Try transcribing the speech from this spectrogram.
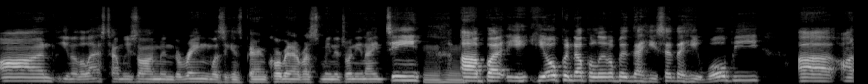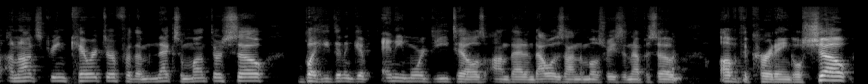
on. You know, the last time we saw him in the ring was against Baron Corbin at WrestleMania 2019. Mm-hmm. Uh, but he he opened up a little bit that he said that he will be uh, on, an on-screen character for the next month or so but he didn't give any more details on that. And that was on the most recent episode of the Kurt Angle show.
